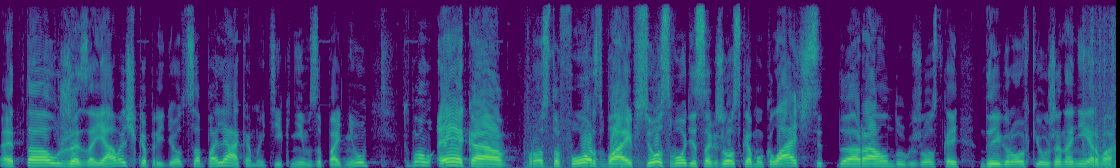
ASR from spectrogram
Это уже заявочка, придется полякам идти к ним в западню. Тут, по-моему, эко, просто форсбай, все сводится к жесткому клатч раунду, к жесткой доигровке уже на нервах.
